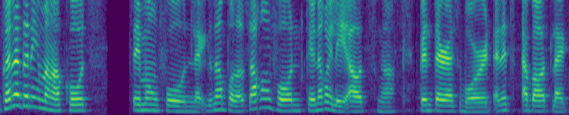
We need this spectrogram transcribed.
kana ganing mga quotes sa imong phone like example sa akong phone kay na ko'y layouts nga Pinterest board and it's about like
